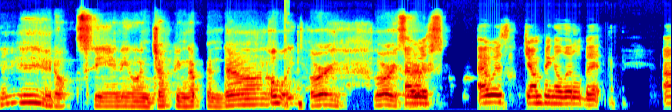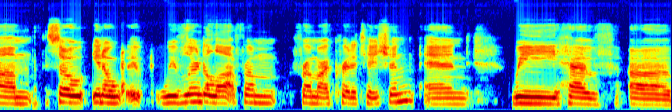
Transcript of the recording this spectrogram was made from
Okay, I don't see anyone jumping up and down. Oh wait, Lori, Lori's I was, I was jumping a little bit. Um, so, you know, we've learned a lot from, from our accreditation and we have uh,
